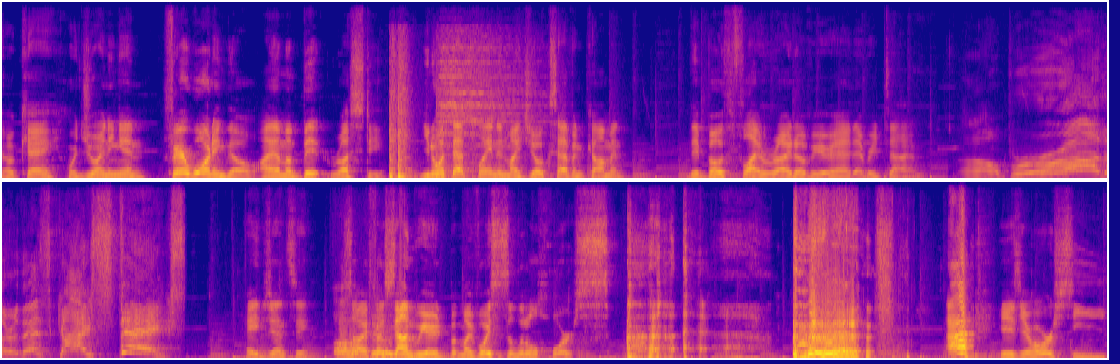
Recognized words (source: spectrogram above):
Okay, we're joining in. Fair warning though, I am a bit rusty. You know what that plane and my jokes have in common? They both fly right over your head every time. Oh, brother, this guy stinks! Hey, Jency. Oh, Sorry if I sound weird, but my voice is a little hoarse. ah! Here's your horsey.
